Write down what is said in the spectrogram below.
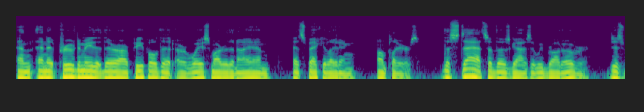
and and it proved to me that there are people that are way smarter than I am at speculating on players. The stats of those guys that we brought over just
